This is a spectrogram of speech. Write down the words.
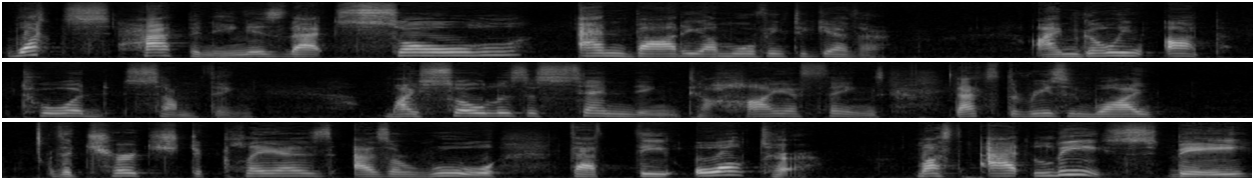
what's happening is that soul and body are moving together. I'm going up toward something. My soul is ascending to higher things. That's the reason why the church declares as a rule that the altar must at least be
